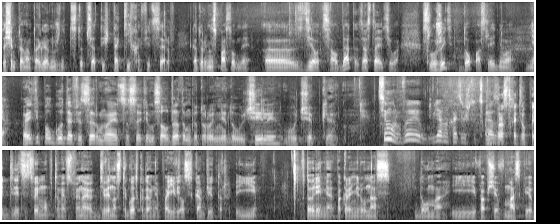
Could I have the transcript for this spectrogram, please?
Зачем-то нам тогда нужно 150 тысяч таких офицеров, которые не способны э, сделать солдата, заставить его служить до последнего дня. А эти полгода офицер мается с этим солдатом, которого не доучили в учебке. Тимур, вы явно хотели что-то сказать. Ну, просто хотел поделиться своим опытом. Я вспоминаю 90-й год, когда у меня появился компьютер. И в то время, по крайней мере, у нас дома и вообще в Москве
